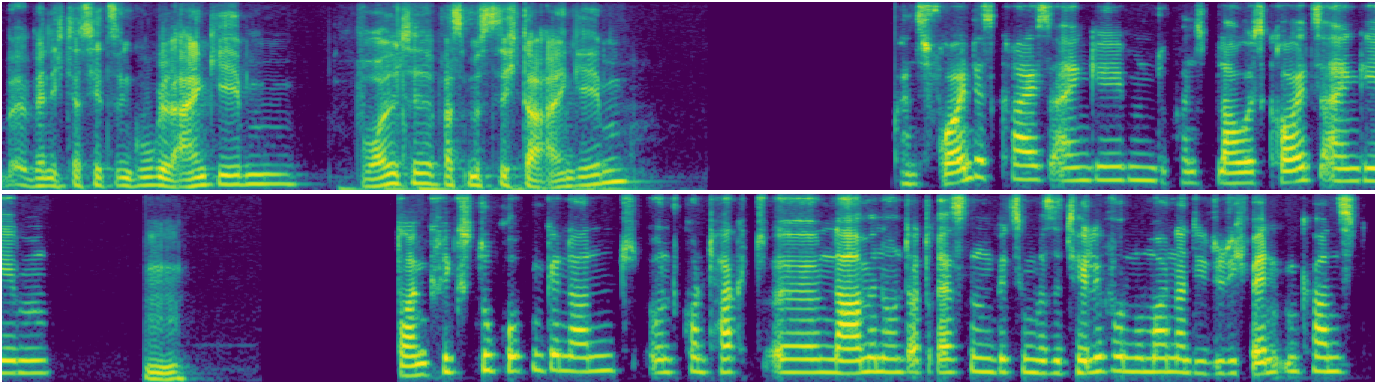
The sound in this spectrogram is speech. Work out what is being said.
wenn ich das jetzt in Google eingeben wollte, was müsste ich da eingeben? Du kannst Freundeskreis eingeben, du kannst Blaues Kreuz eingeben. Hm. Dann kriegst du Gruppen genannt und Kontaktnamen äh, und Adressen bzw. Telefonnummern, an die du dich wenden kannst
